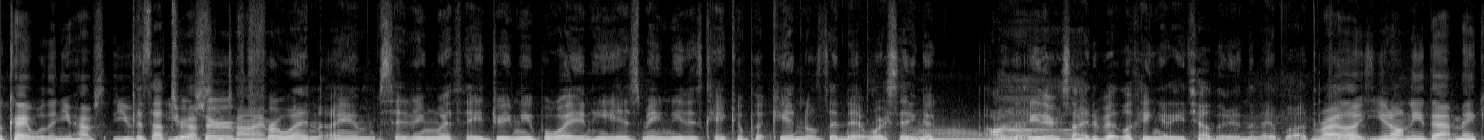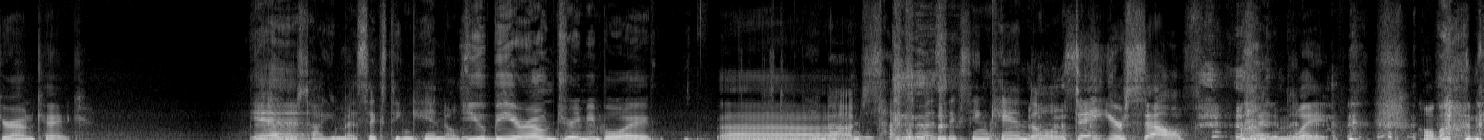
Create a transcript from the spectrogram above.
Okay. Well, then you have you Because that's you have some reserved for when I am sitting with a dreamy boy and he has made me this cake and put candles in it. We're sitting a- on either side of it looking at each other and then I blow out the Riley, candles. you don't need that. Make your own cake. I'm just talking about 16 candles. You be your own dreamy boy. Uh, I'm just talking about, I'm just talking about 16 candles. Date yourself. Wait a minute. Wait. Hold on.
